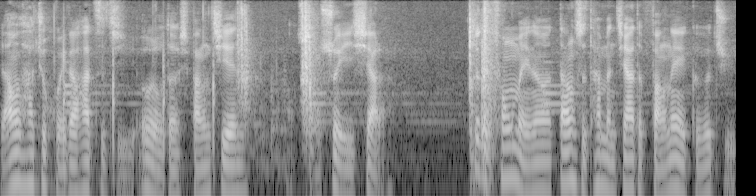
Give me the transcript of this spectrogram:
然后他就回到他自己二楼的房间，小睡一下了。这个聪美呢，当时他们家的房内格局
